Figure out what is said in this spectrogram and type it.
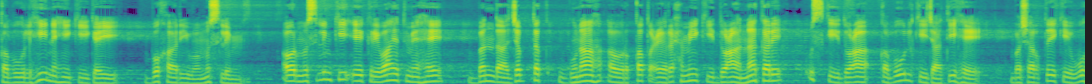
قبول ہی نہیں کی گئی۔ بخاری و مسلم۔ اور مسلم کی ایک روایت میں ہے، بندہ جب تک گناہ اور قطع رحمی کی دعا نہ کرے، اس کی دعا قبول کی جاتی ہے۔ بشرطے کہ وہ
